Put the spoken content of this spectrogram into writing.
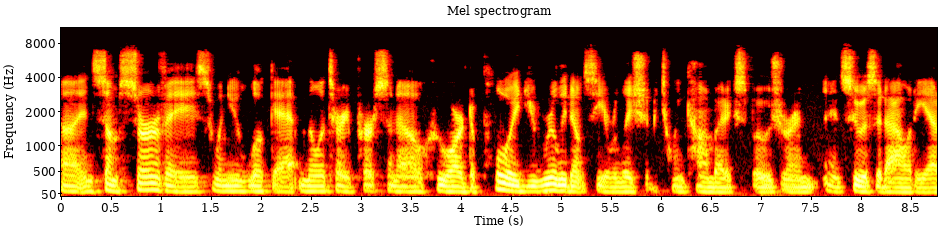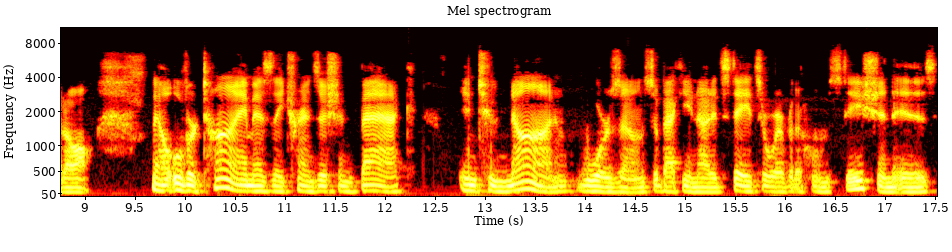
uh, in some surveys, when you look at military personnel who are deployed, you really don't see a relationship between combat exposure and, and suicidality at all. Now, over time, as they transition back into non war zones, so back in the United States or wherever their home station is,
